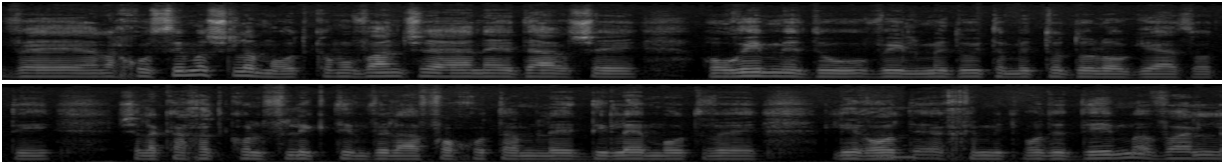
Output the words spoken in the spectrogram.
ואנחנו עושים השלמות. כמובן שהיה נהדר שהורים ידעו וילמדו את המתודולוגיה הזאת של לקחת קונפליקטים ולהפוך אותם לדילמות ולראות איך הם מתמודדים, אבל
